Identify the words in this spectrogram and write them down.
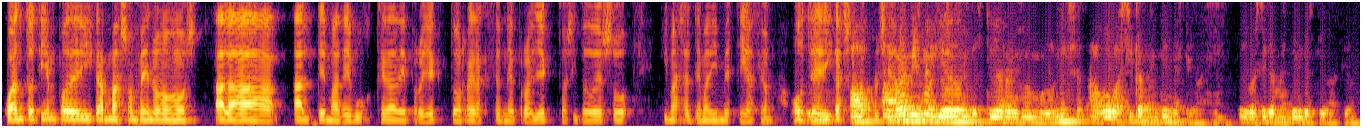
¿Cuánto tiempo dedicas más o menos a la, al tema de búsqueda de proyectos, redacción de proyectos y todo eso, y más al tema de investigación? ¿O te dedicas solo a, Ahora mismo yo donde estoy ahora mismo en Molomix hago básicamente investigación. Es básicamente investigación.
